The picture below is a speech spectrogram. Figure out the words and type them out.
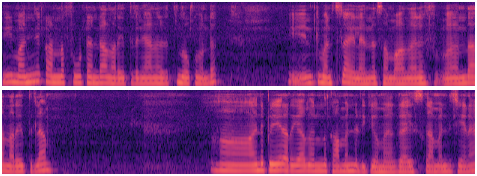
ഈ മഞ്ഞ കാണുന്ന ഫ്രൂട്ട് എന്താണെന്നറിയത്തില്ല. ഞാൻ എടുത്ത് നോക്കുന്നുണ്ട്. എനിക്ക് മനസ്സിലായില്ല എന്താ സംഭവം. എന്നാലും എന്താണെന്ന് അറിയത്തില്ല ആ, അതിന്റെ പേരറിയാവുന്നവരൊന്ന് കമന്റ് അടിക്കുമോ ഗൈസ് കമന്റ് ചെയ്യണേ.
